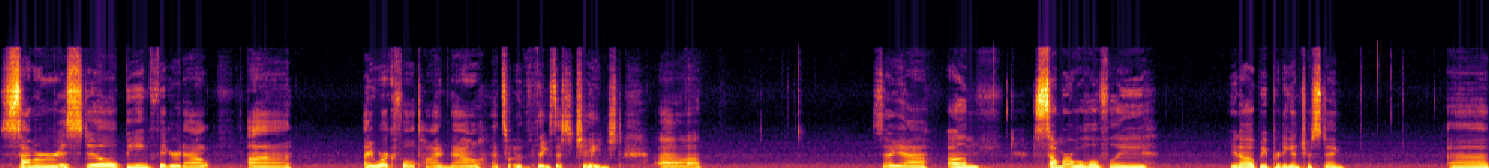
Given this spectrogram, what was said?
summer is still being figured out. Uh I work full time now. That's one of the things that's changed. Uh so yeah, um summer will hopefully you know, be pretty interesting. Uh,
